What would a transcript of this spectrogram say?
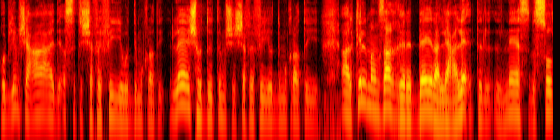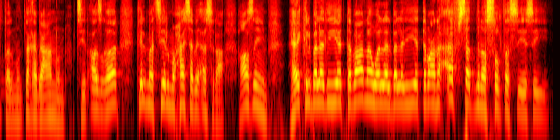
وبيمشي عادي قصة الشفافية والديمقراطية. ليش بده تمشي الشفافية والديمقراطية؟ قال كل ما نصغر الدائره اللي علاقة الناس بالسلطة المنتخبة عنهم تصير أصغر كل ما تصير المحاسبة أسرع. عظيم. هيك البلديات تبعنا ولا البلديات تبعنا أفسد من السلطة السياسية؟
